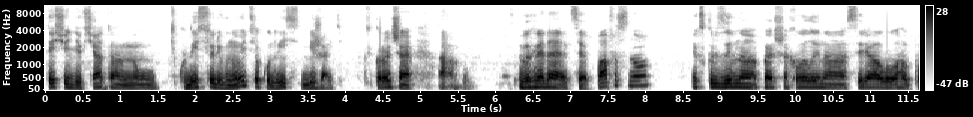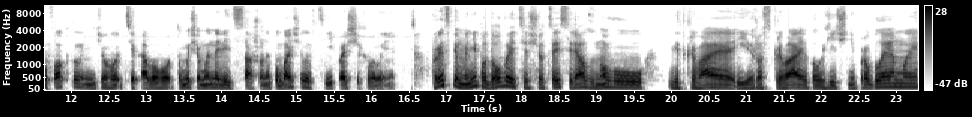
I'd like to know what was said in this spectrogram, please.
те, що дівчата ну, кудись сорівнуються, кудись біжать. Коротше, а, виглядає це пафосно, ексклюзивна перша хвилина серіалу, по факту нічого цікавого, тому що ми навіть Сашу не побачили в цій першій хвилині. В принципі, мені подобається, що цей серіал знову відкриває і розкриває екологічні проблеми,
